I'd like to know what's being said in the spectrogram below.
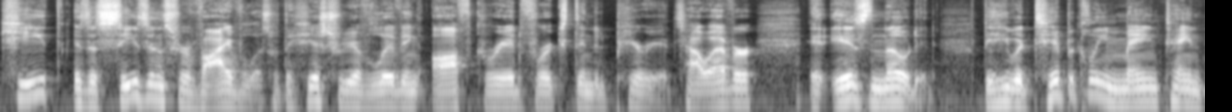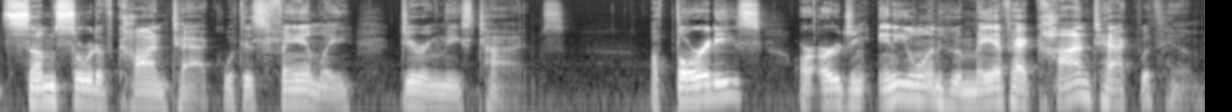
Keith is a seasoned survivalist with a history of living off grid for extended periods. However, it is noted that he would typically maintain some sort of contact with his family during these times. Authorities or urging anyone who may have had contact with him,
